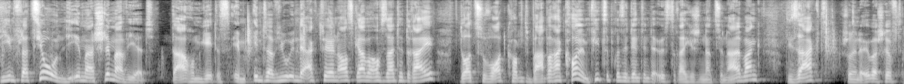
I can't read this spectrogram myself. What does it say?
die Inflation, die immer schlimmer wird. Darum geht es im Interview in der aktuellen Ausgabe auf Seite 3. Dort zu Wort kommt Barbara Kolm, Vizepräsidentin der österreichischen Nationalbank, die sagt, schon in der Überschrift,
